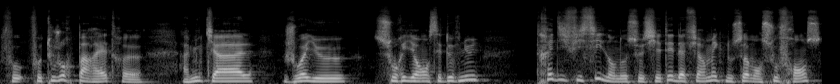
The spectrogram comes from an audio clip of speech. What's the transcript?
Il faut, toujours paraître euh, amical, joyeux, souriant. C'est devenu très difficile dans nos sociétés d'affirmer que nous sommes en souffrance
